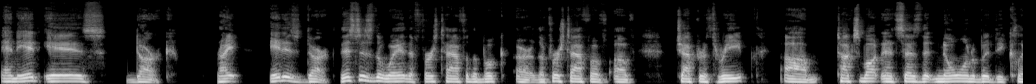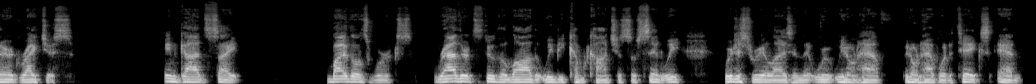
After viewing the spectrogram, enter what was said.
And it is dark, right? It is dark. This is the way the first half of the book, or the first half of, of chapter three, um, talks about, and it says that no one will be declared righteous in God's sight by those works. Rather, it's through the law that we become conscious of sin. We we're just realizing that we're, we don't have we don't have what it takes, and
